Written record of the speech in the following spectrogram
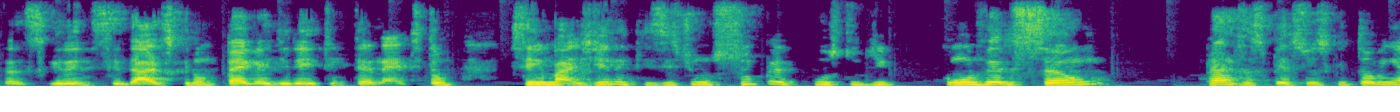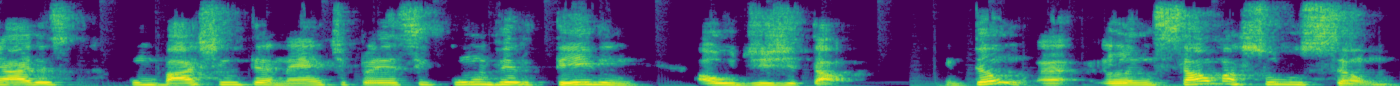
das grandes cidades que não pega direito a internet. Então, você imagina que existe um super custo de conversão para essas pessoas que estão em áreas com baixa internet para se converterem ao digital. Então, é, lançar uma solução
